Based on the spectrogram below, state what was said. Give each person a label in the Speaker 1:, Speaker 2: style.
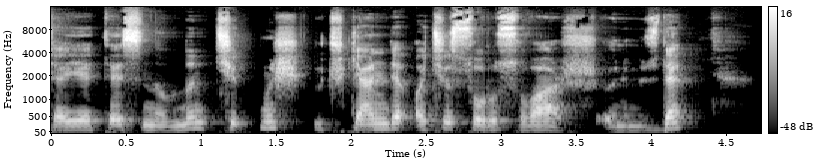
Speaker 1: YT sınavının çıkmış üçgende açı sorusu var önümüzde.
